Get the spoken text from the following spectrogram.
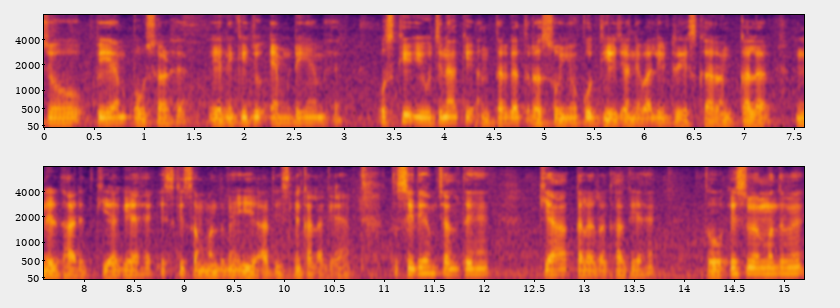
जो पीएम पोषण है, यानी कि जो एमडीएम है, उसकी योजना के अंतर्गत रसोइयों को दिए जाने वाली ड्रेस का रंग, कलर निर्धारित किया गया है। इसके संबंध में ये आदेश निकाला गया है। तो सीधे हम चलते हैं, क्या कलर रखा गया है? तो इस संबंध में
